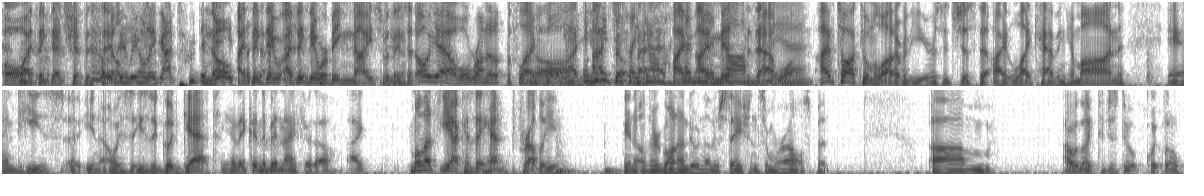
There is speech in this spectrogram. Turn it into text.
Oh, I think that ship is Okay, sailing. we only got two days. No, I think they were. I think they were being nice when they said, "Oh yeah, we'll run it up the flagpole." No, I I- mean, he I was just felt like, bad. oh, I, 10 I minutes missed off. that Yeah. one. I've talked to him a lot over the years. It's just that I like having him on, and he's, uh, you know, he's he's a good get. Yeah, they couldn't have been nicer though. I Well, that's yeah, because they had probably, you know, they're going on to another station somewhere else. But, um, I would like to just do a quick little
